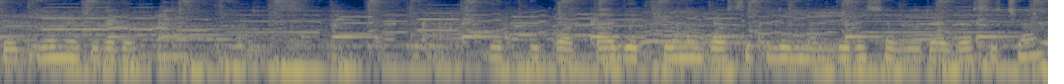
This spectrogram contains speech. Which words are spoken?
ଯୋଗ୍ୟ ନଜର ଦରକାର ଯେତିକି କର୍ତ୍ତା ଯେତିକି ବସିଥିଲି ମନ୍ଦିର ସବୁରେ ବସିଛନ୍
